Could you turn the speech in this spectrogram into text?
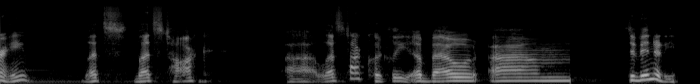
right, let's let's talk. Uh, let's talk quickly about um, divinity.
